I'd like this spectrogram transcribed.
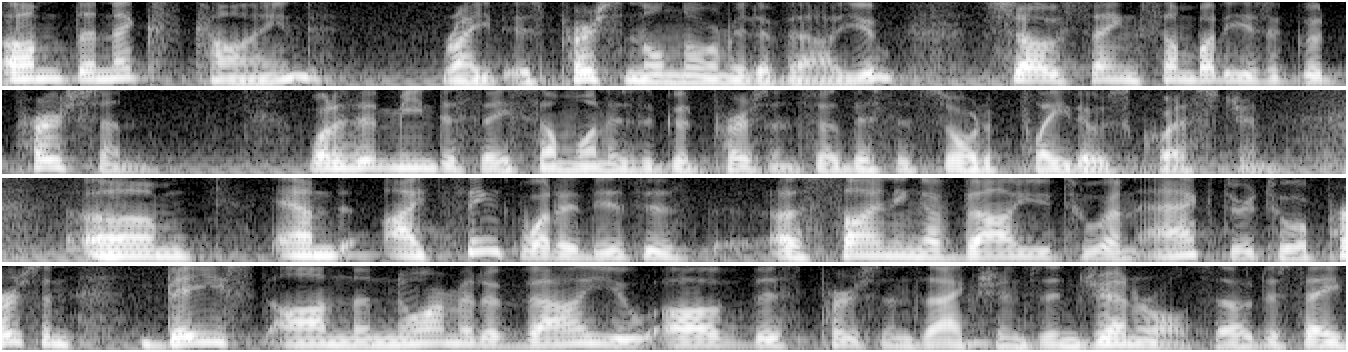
Um, the next kind, right, is personal normative value. So saying somebody is a good person. What does it mean to say someone is a good person? So this is sort of Plato's question. Um, and I think what it is is assigning a value to an actor, to a person, based on the normative value of this person's actions in general. So to say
